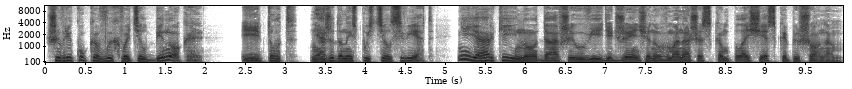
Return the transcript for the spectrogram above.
Шеврикука выхватил бинокль, и тот неожиданно испустил свет, не яркий, но давший увидеть женщину в монашеском плаще с капюшоном.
